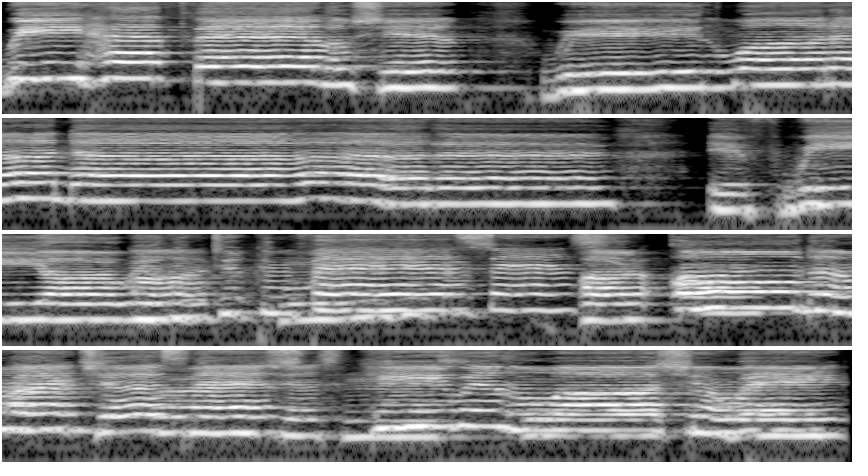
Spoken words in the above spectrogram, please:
we have fellowship with one another. Are willing to confess our own unrighteousness, He will wash away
